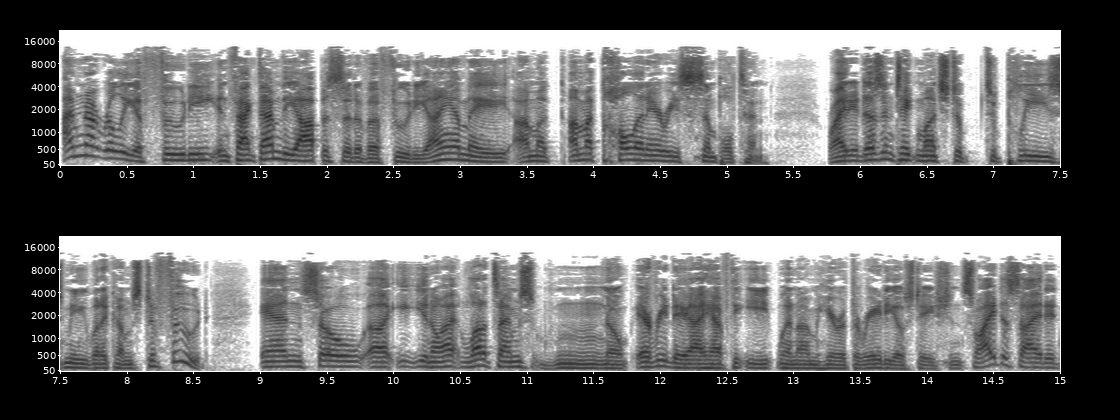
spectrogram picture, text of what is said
I'm not really a foodie. In fact, I'm the opposite of a foodie. I am a I'm a I'm a culinary simpleton, right? It doesn't take much to to please me when it comes to food. And so, uh, you know, a lot of times, mm, no, every day I have to eat when I'm here at the radio station. So I decided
